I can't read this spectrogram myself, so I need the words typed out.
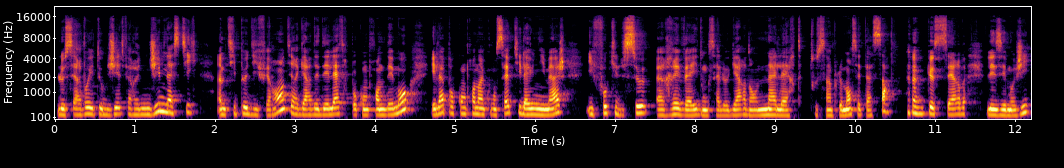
Le cerveau est obligé de faire une gymnastique un petit peu différente, il regarder des lettres pour comprendre des mots. Et là pour comprendre un concept, il a une image, il faut qu'il se réveille, donc ça le garde en alerte tout simplement, c'est à ça que servent les émojis.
